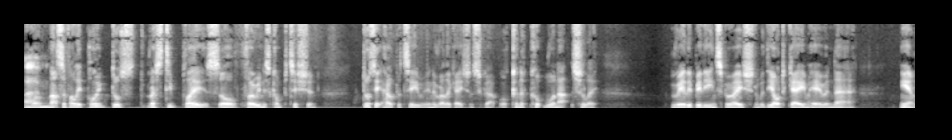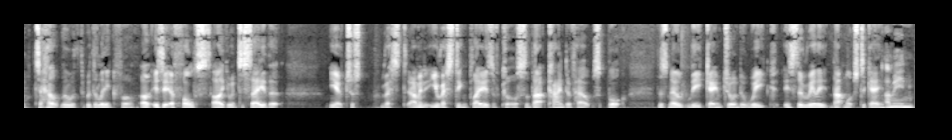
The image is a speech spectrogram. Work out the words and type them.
well, um, that's a valid point. Does resting players or throwing this competition does it help a team in a relegation scrap, or can a cup run actually really be the inspiration with the odd game here and there, you know, to help the, with, with the league form? Or is it a false argument to say that you know just rest? I mean, you're resting players, of course, so that kind of helps, but. There's no league game during the week. Is there really that much to gain? I mean,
